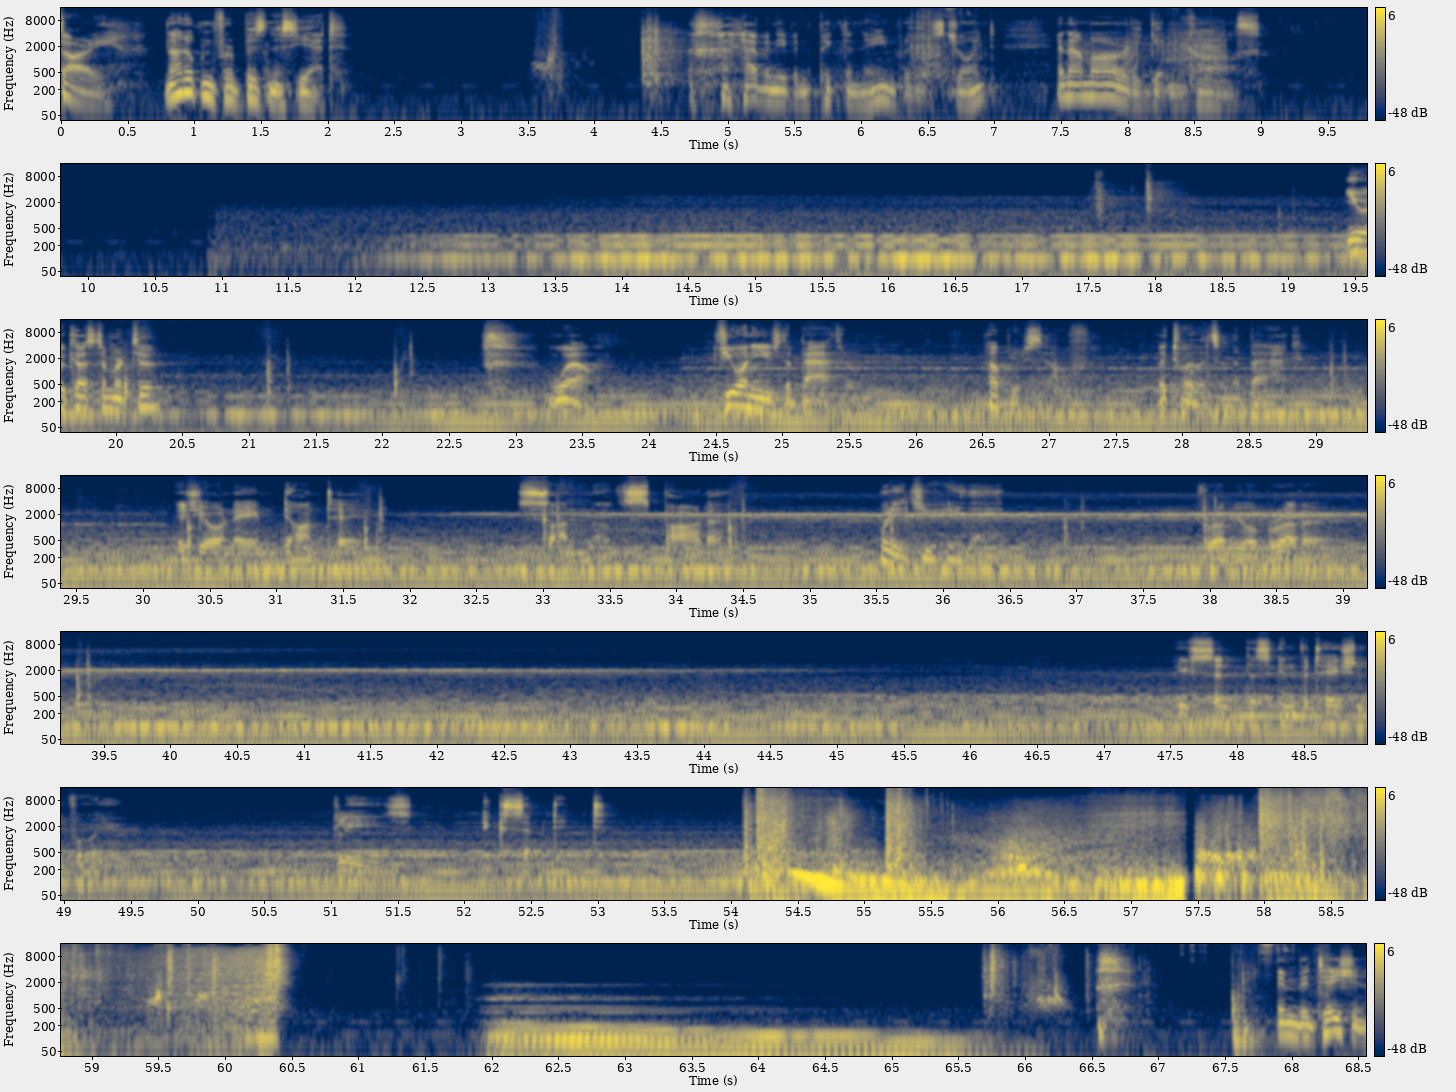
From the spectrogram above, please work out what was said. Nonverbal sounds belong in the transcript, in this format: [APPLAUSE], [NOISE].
Sorry, not open for business yet. [LAUGHS] I haven't even picked a name for this joint, and I'm already getting calls. You a customer too? [SIGHS] well, if you want to use the bathroom, help yourself. The toilet's in the back. Is your name Dante, son of Sparta? Where did you hear that? From your brother. He sent this invitation for you. Please accept it.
